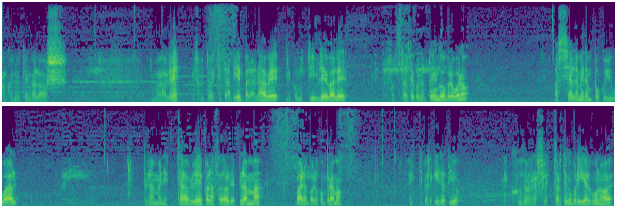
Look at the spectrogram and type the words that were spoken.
Aunque no tenga los... Vale. Sobre todo este también para la nave de combustible, ¿vale? que no tengo, pero bueno. Pasearla me da un poco igual. Plasma inestable, para lanzador de plasma. Bueno, pues lo compramos. Este para qué era, tío. Escudo reflector. Tengo por ahí algunos, a ver.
